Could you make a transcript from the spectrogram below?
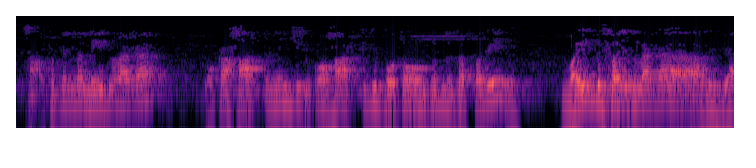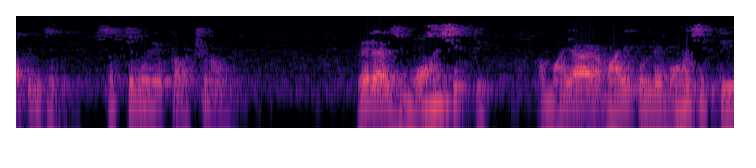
చాప కింద నీరులాగా ఒక హార్ట్ నుంచి ఇంకో హార్ట్కి పోతూ ఉంటుంది తప్పది. వైల్డ్ ఫైర్ లాగా అది వ్యాపించదు. సత్యము యొక్క లక్షణం అది. వేరే మోహశక్తి ఆ మాయా మాయకుండే మోహశక్తి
